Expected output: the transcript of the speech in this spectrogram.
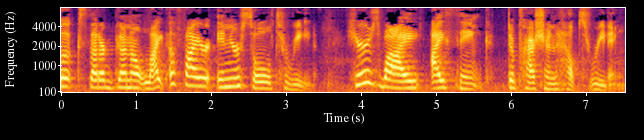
books that are gonna light a fire in your soul to read. Here's why I think depression helps reading.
